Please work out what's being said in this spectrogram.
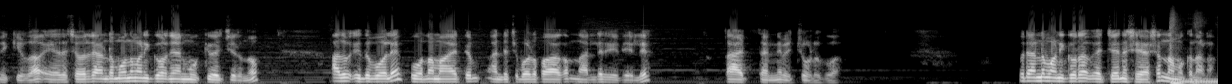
വെക്കുക. ഏകദേശം ഒരു രണ്ട് മൂന്ന് മണിക്കൂർ ഞാൻ മുക്കി വെച്ചിരുന്നു. അത് ഇതുപോലെ പൂർണമായിട്ടും അതിന്റെ ചുവട് ഭാഗം നല്ല രീതിയിൽ താഴ്ത്തി തന്നെ വെച്ചു കൊടുക്കുക. ഒരു രണ്ട് മണിക്കൂർ വെച്ചതിന് ശേഷം നമുക്ക് നടാം.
